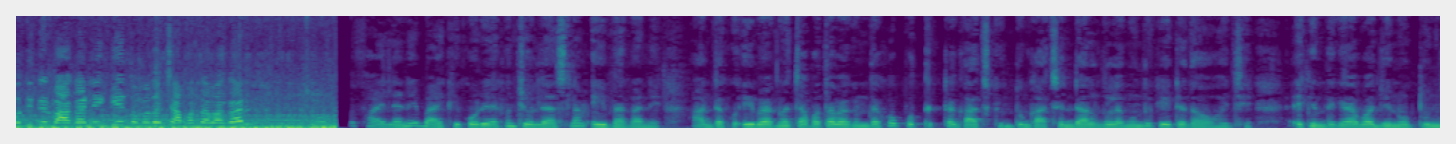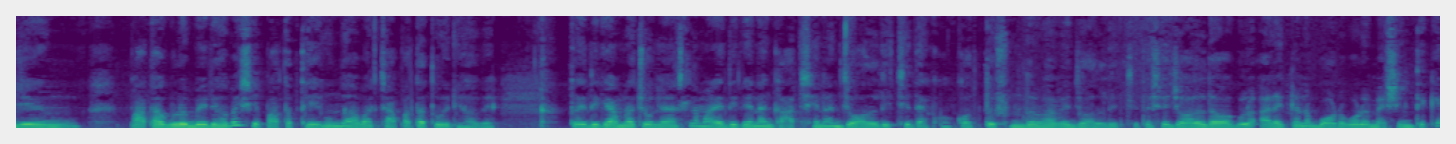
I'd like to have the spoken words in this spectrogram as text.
ওদিকের বাগানে গিয়ে তোমাদের চাপাতা বাগান ফাইলানে বাইকে করে এখন চলে আসলাম এই বাগানে। আর দেখো, এই বাগানে, চাপাতা বাগান দেখো, প্রত্যেকটা গাছ কিন্তু গাছের ডালগুলা কিন্তু কেটে দেওয়া হয়েছে। এখান থেকে আবার যে নতুন যে পাতাগুলো বের হবে সেই পাতা থেকে কিন্তু আবার চাপাতা তৈরি হবে। তো এদিকে আমরা চলে আসলাম, আর এদিকে না গাছে না জল দিচ্ছে, দেখো, কত সুন্দরভাবে জল দিচ্ছে। তো সেই জল দেওয়াগুলো আরেকটা না বড় বড় মেশিন থেকে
